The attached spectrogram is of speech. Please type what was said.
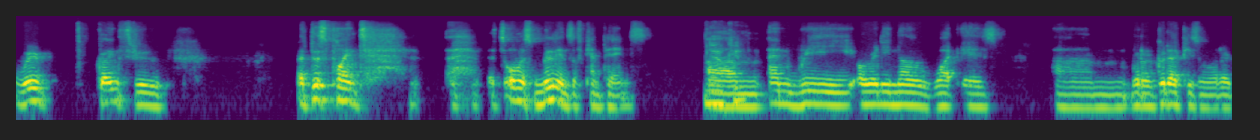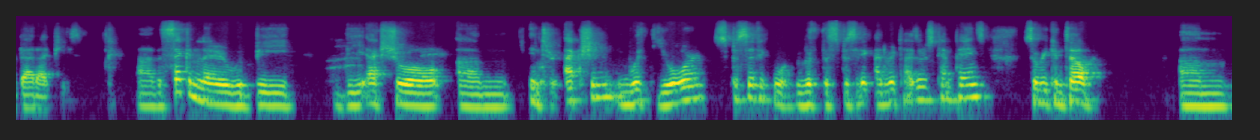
we're going through at this point, it's almost millions of campaigns. okay. um, and we already know what is um, what are good IPs and what are bad IPs. Uh, the second layer would be the actual um, interaction with your specific with the specific advertisers campaigns. So we can tell um,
